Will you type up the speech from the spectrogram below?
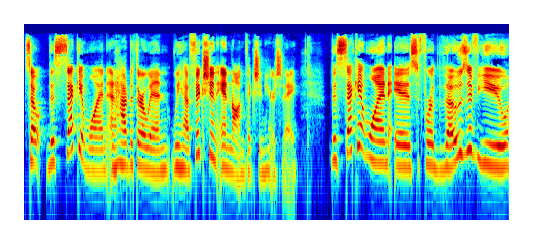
So, the second one, and I have to throw in, we have fiction and nonfiction here today. The second one is for those of you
